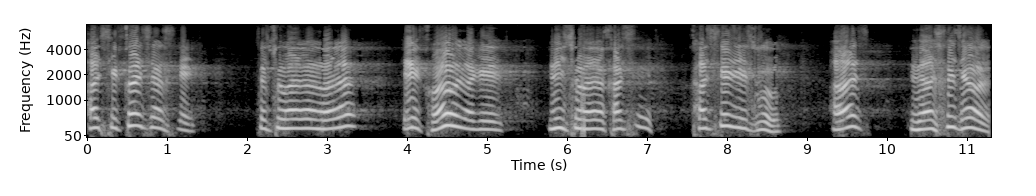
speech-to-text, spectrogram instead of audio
हा शिकवायचा असते. तर तुम्हाला मला एक व्हावं लागेल. मी तुम्हाला खात्री खात्री देतो. आज व्यासपीठावर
